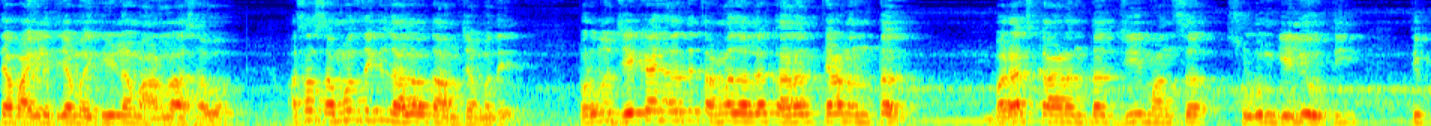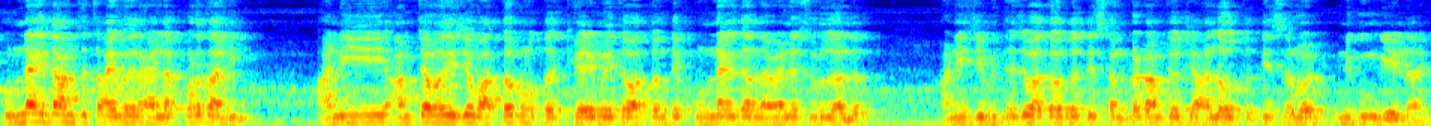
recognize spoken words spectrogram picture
त्या बाईला तिच्या मैत्रिणीला मारलं असावं. असा समज देखील झाला होता आमच्यामध्ये. परंतु जे काय झालं ते चांगलं झालं कारण त्यानंतर बऱ्याच काळानंतर जी माणसं सोडून गेली होती ती पुन्हा एकदा आमच्या चाळीमध्ये राहायला परत आली. आणि आमच्यामध्ये जे वातावरण होतं खेळमेळीचं वातावरण ते पुन्हा एकदा नव्याने सुरू झालं. आणि जे भीताचे वातावरण होतं ते संकट आमच्यावर जे आलं होतं ते सर्व निघून गेलं आहे.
